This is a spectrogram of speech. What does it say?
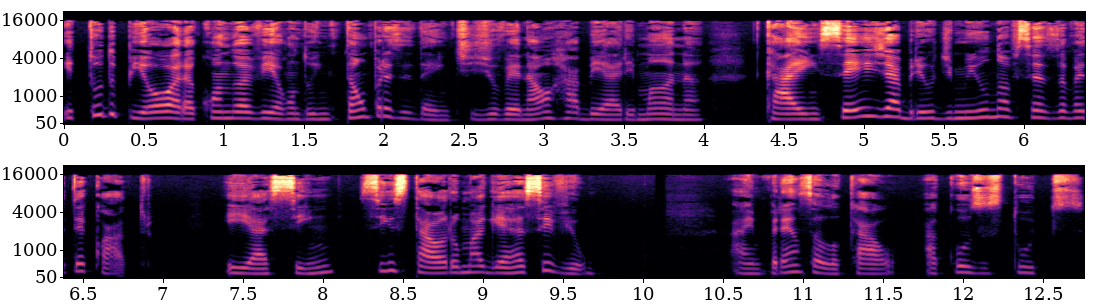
e tudo piora quando o avião do então presidente Juvenal Habyarimana cai em 6 de abril de 1994, e assim se instaura uma guerra civil. A imprensa local acusa os Tuts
